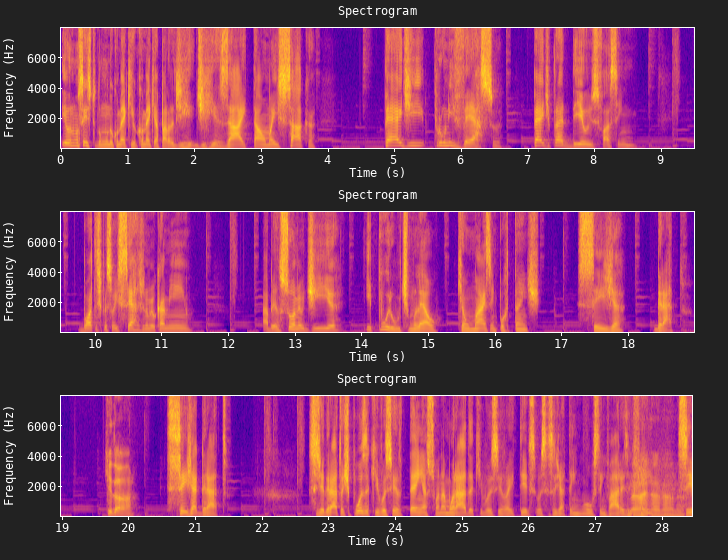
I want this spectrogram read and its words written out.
eu não sei se todo mundo como é que, como é, que é a parada de, de rezar e tal, mas saca? Pede pro universo, pede pra Deus, fala assim: bota as pessoas certas no meu caminho, abençoa meu dia. E por último, Léo, que é o mais importante, seja grato. Que da hora. Seja grato. Seja grato à esposa que você tem, à sua namorada que você vai ter, se você já tem ou se tem várias, enfim. Não, não, não, não. Se-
